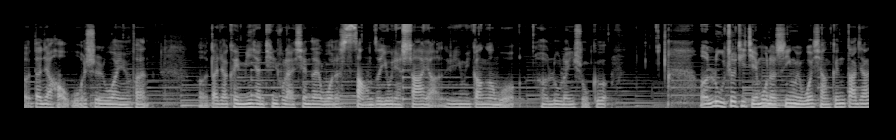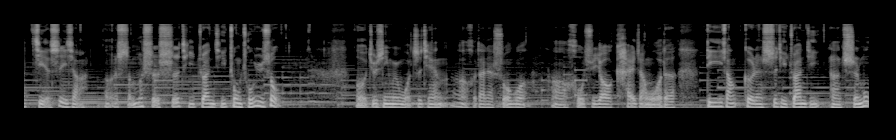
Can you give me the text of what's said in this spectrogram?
呃，大家好，我是万元帆。呃，大家可以明显听出来，现在我的嗓子有点沙哑，因为刚刚我呃录了一首歌。呃，录这期节目呢，是因为我想跟大家解释一下，呃，什么是实体专辑众筹预售。呃，就是因为我之前呃和大家说过，呃，后续要开展我的第一张个人实体专辑，嗯，迟暮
